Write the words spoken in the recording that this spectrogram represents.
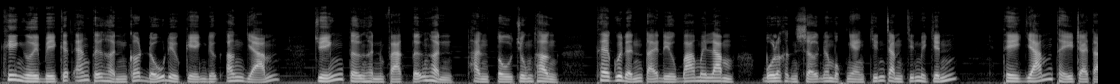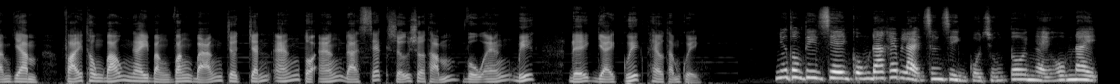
Khi người bị kết án tử hình có đủ điều kiện được ân giảm, chuyển từ hình phạt tử hình thành tù trung thân, theo quy định tại Điều 35 Bộ Luật Hình sự năm 1999, thì giám thị trại tạm giam phải thông báo ngay bằng văn bản cho chánh án tòa án đã xét xử sơ thẩm vụ án biết để giải quyết theo thẩm quyền. Những thông tin trên cũng đã khép lại chương trình của chúng tôi ngày hôm nay.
